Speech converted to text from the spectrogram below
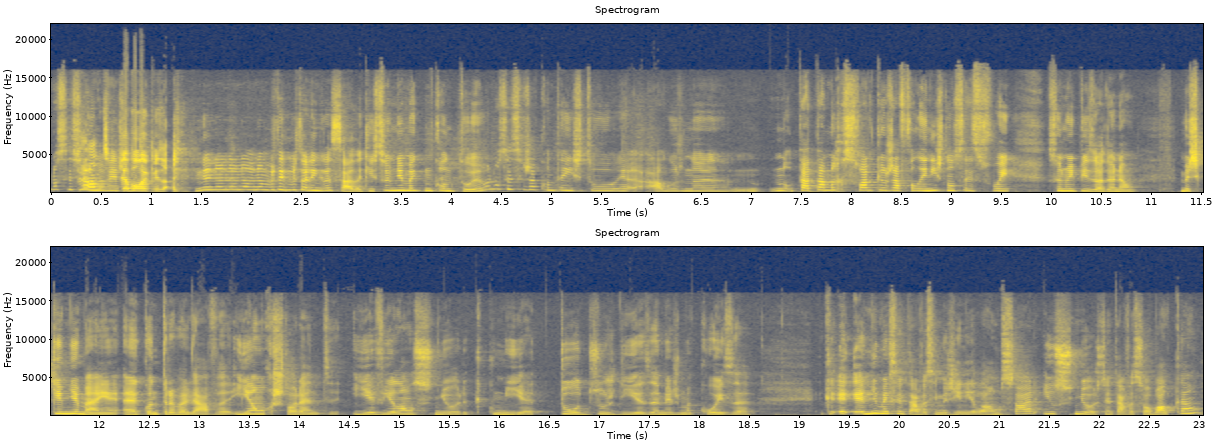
Não sei se já uma Pronto, vez. acabou o episódio. Não, não, não, não, não, mas tenho uma história engraçada, que isto foi a minha mãe que me contou. Eu não sei se eu já contei isto, eh, alguns na. Está-me a ressoar que eu já falei nisto, não sei se foi, se foi num episódio ou não. Mas que a minha mãe, eh, quando trabalhava, ia a um restaurante e havia lá um senhor que comia todos os dias a mesma coisa. Que a- minha mãe sentava-se, imagina, ia lá almoçar e o senhor sentava-se ao balcão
